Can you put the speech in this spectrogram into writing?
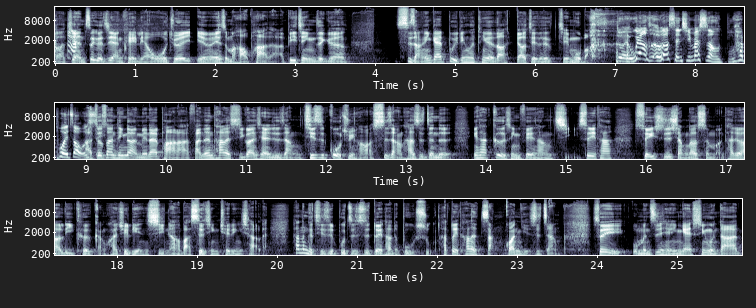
告，既然这个既然可以聊，我觉得也没什么好怕的啊。毕竟这个市长应该不一定会听得到表姐的节目吧？对我跟你讲，我知道陈其迈市长不太不会照我啊，就算听到也没在怕啦，反正他的习惯现在就是这样。其实过去哈，市长他是真的，因为他个性非常急，所以他随时想到什么，他就要立刻赶快去联系，然后把事情确定下来。他那个其实不只是对他的部署，他对他的长官也是这样。所以我们之前应该新闻大家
